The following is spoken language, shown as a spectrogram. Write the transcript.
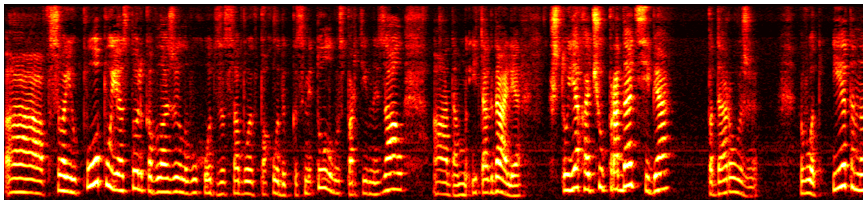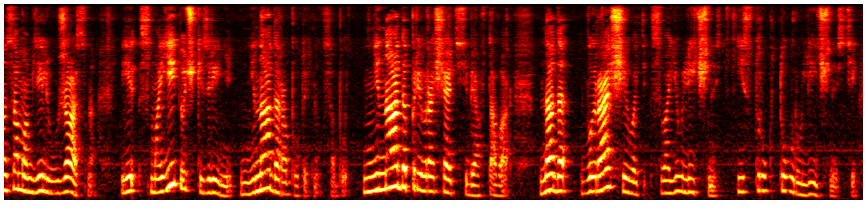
а, в свою попу, я столько вложила в уход за собой, в походы к косметологу, в спортивный зал а, там, и так далее, что я хочу продать себя подороже. Вот. И это на самом деле ужасно. И с моей точки зрения не надо работать над собой, не надо превращать себя в товар, надо выращивать свою личность и структуру личности –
